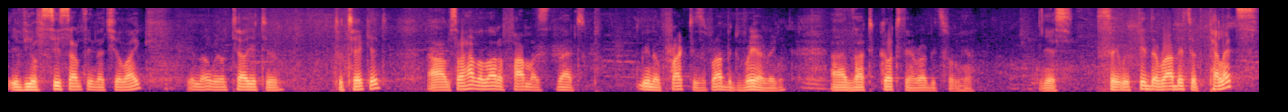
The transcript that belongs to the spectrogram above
If you see something that you like, you know, we'll tell you to, to take it. Um, so I have a lot of farmers that, you know, practice rabbit rearing uh, that got their rabbits from here. Yes. So we feed the rabbits with pellets.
